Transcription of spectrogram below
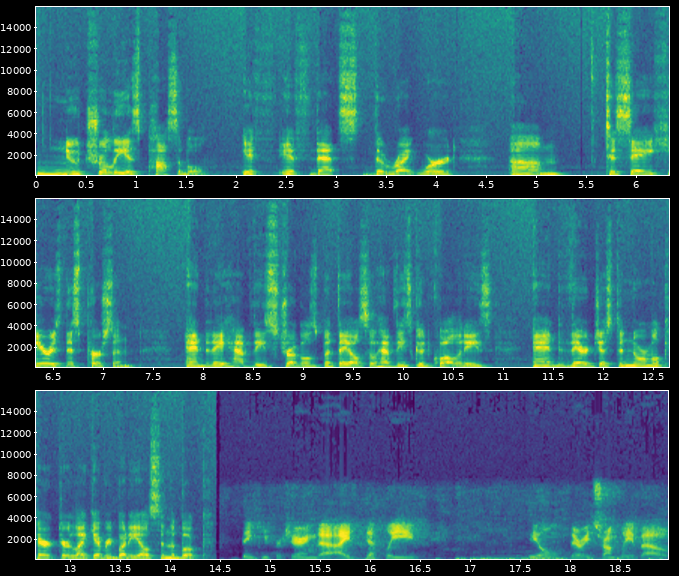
neutrally as possible, if if that's the right word. Um, to say here is this person, and they have these struggles, but they also have these good qualities, and they're just a normal character like everybody else in the book. Thank you for sharing that. I definitely feel very strongly about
